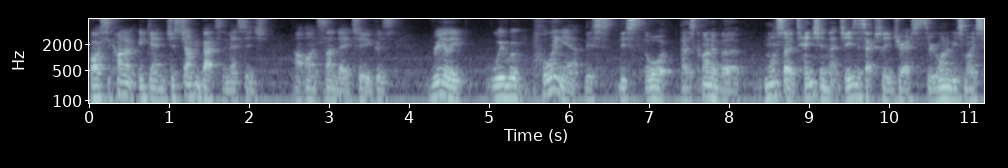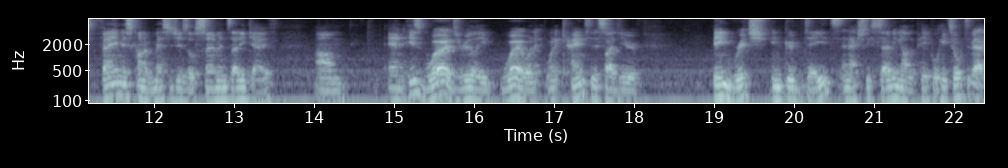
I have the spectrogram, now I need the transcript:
I was kind of again just jumping back to the message uh, on Sunday too, because really we were pulling out this this thought as kind of a more so a tension that Jesus actually addressed through one of his most famous kind of messages or sermons that he gave, um, and his words really were when it when it came to this idea of being rich in good deeds and actually serving other people. He talked about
